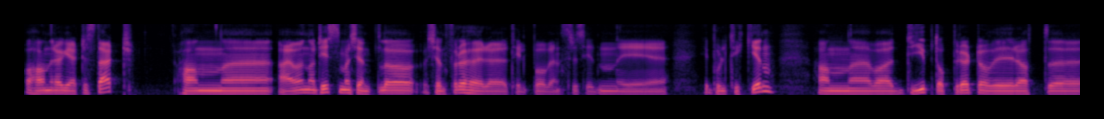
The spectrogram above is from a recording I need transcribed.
og han reagerte sterkt. Han uh, er jo en artist som er kjent, å, kjent for å høre til på venstresiden i, i politikken. Han uh, var dypt opprørt over at uh,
